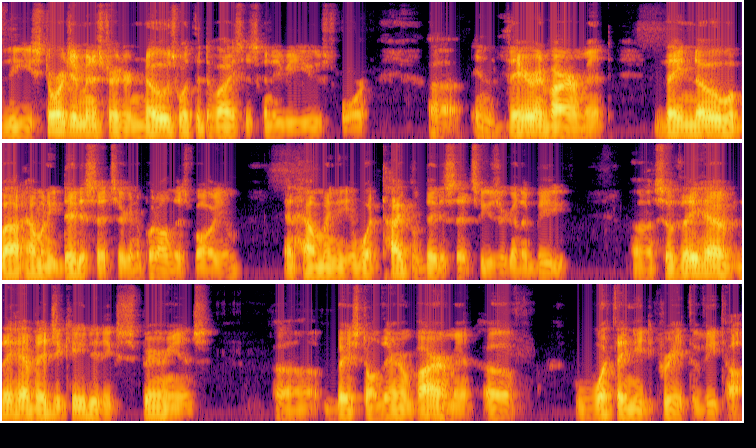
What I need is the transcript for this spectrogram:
the storage administrator knows what the device is going to be used for uh, in their environment they know about how many data sets they're going to put on this volume and how many what type of data sets these are going to be uh, so they have they have educated experience uh, based on their environment of what they need to create the VTOC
